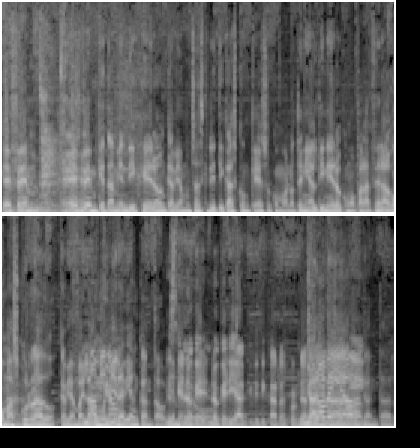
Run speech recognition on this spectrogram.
FM. Eh. FM que también dijeron que había muchas críticas con que eso, como no tenía el dinero como para hacer algo más currado, que habían bailado muy no. bien, habían cantado bien. Es que no, que no quería criticarlas porque final- veía- y- cantar.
